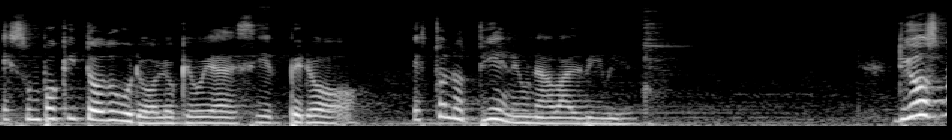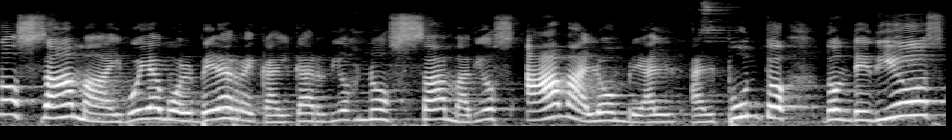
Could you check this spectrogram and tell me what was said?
es un poquito duro lo que voy a decir, pero esto no tiene un aval bíblico. Dios nos ama, y voy a volver a recalcar, Dios nos ama, Dios ama al hombre al, al, punto donde Dios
